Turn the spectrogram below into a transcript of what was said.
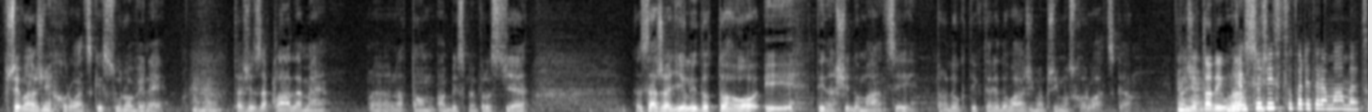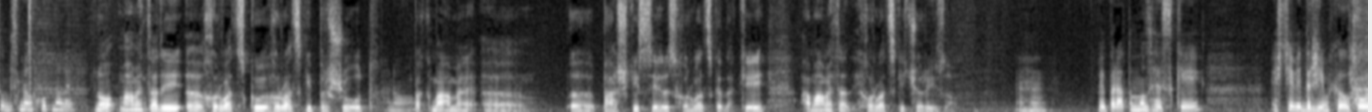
převážně chorvatské suroviny. Mm-hmm. Takže zakládáme Eh, na tom, aby jsme prostě zařadili do toho i ty naše domácí produkty, které dovážíme přímo z Chorvatska. Takže mhm. tady u nás... Můžeme si říct, co tady teda máme, co bychom ochutnali? No, máme tady uh, chorvatskou, chorvatský pršut, ano. pak máme uh, uh, pášky sír z Chorvatska taky a máme tady chorvatský chorizo. Uh-huh. Vypadá to moc hezky. Ještě vydržím chvilku,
